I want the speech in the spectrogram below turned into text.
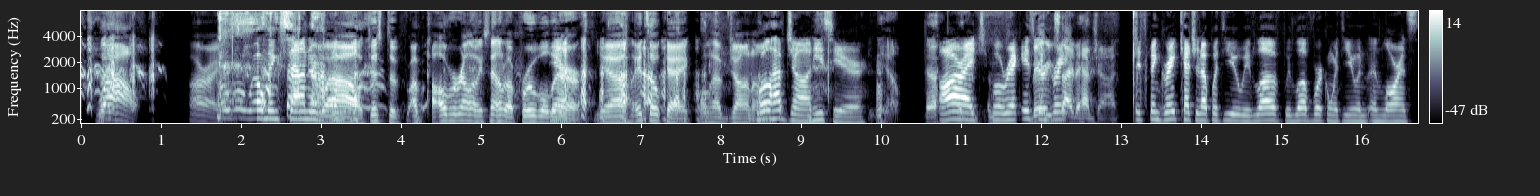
wow. All right. Overwhelming sound of Wow, just a, a overwhelming sound of approval there. Yeah. it's okay. We'll have John on. We'll have John. He's here. Yeah. All right. Well, Rick, it's Very been great. excited to have John. It's been great catching up with you. We love we love working with you and, and Lawrence.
